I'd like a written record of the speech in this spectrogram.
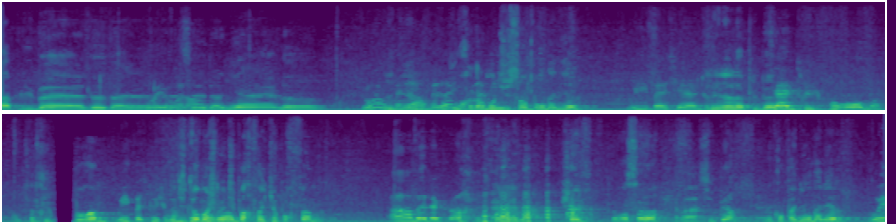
La plus belle de Daniel, c'est Daniel. Oh, mais non, mais non, il Oh, fait la comment tu sens bon, Daniel Oui, ben c'est un Elle truc. est là, la plus C'est belle. un truc pour homme. C'est un truc pour homme Oui, parce que je Ah bah, Dis-toi, moi je mets du parfum que pour femmes. Ah, ben d'accord. Incroyable. Chef, comment ça va Super. Le compagnon, Daniel Oui,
